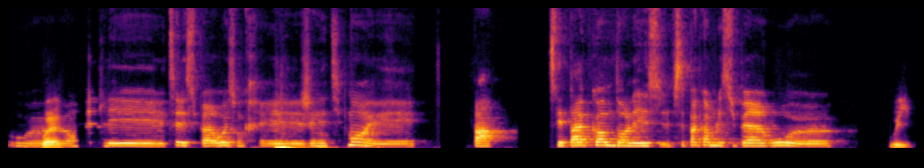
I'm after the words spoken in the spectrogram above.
où en fait les, les super-héros ils sont créés génétiquement et. Enfin, c'est pas comme dans les. C'est pas comme les super-héros. Oui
